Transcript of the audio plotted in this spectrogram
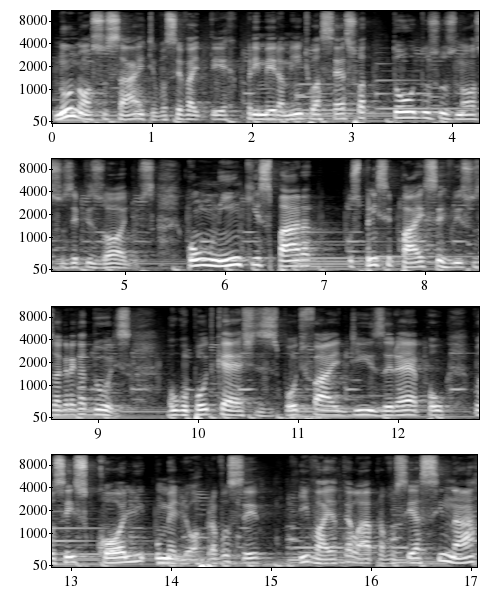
No nosso site você vai ter primeiramente o acesso a todos os nossos episódios, com links para os principais serviços agregadores: Google Podcasts, Spotify, Deezer, Apple. Você escolhe o melhor para você e vai até lá para você assinar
